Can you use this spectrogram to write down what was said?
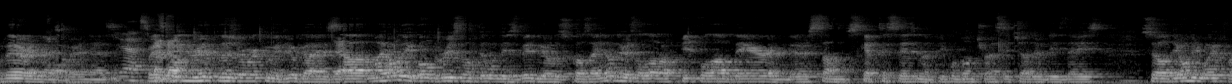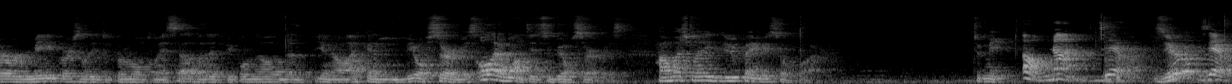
Very nice, very nice. Yes. But it's I know. been a real pleasure working with you guys. Yeah. Uh, my only goal, the reason of doing these videos, because I know there's a lot of people out there and there's some skepticism and people don't trust each other these days. So the only way for me personally to promote myself and let people know that you know I can be of service. All I want is to be of service. How much money did you pay me so far? To me, Oh, none. Zero. zero. Zero.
